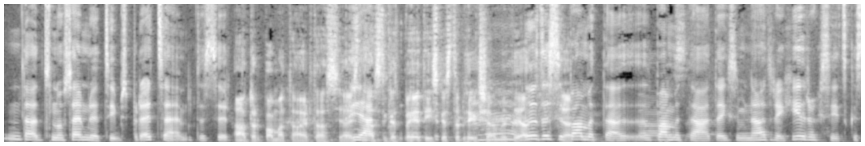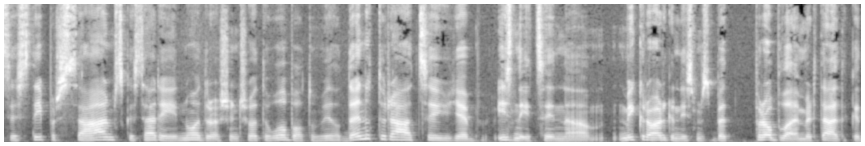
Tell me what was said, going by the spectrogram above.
Tādas no saimniecības precēm. Tas ir À, tur pamatā ir tas, jā, es Jā. neesmu nekad pētījis, kas tur iekšā, jā. nu, tas ir jā. pamatā, pamatā teiksim, nātrija hidroksīds, kas ir stiprs sārms, kas arī nodrošina šo olbaltumvielu denaturāciju, jeb iznīcina um, mikroorganismus. Bet problēma ir tāda, ka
